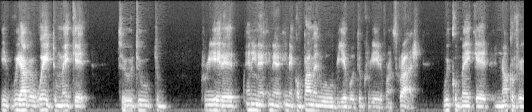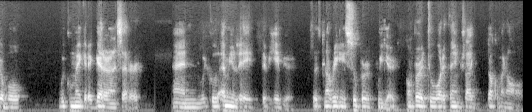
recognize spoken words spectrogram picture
if we have a way to make it, to, to, to create it, and in a, in a, in a compartment, we will be able to create it from scratch. We could make it not configurable. We could make it a getter and a setter, and we could emulate the behavior. So it's not really super weird compared to other things like document all.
